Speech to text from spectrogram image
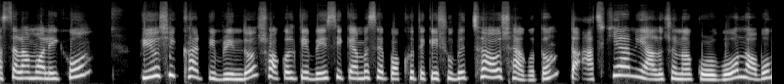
আসসালামু আলাইকুম। প্রিয় শিক্ষার্থীবৃন্দ, সকলকে বেসিক ক্যাম্পাসের পক্ষ থেকে শুভেচ্ছা ও স্বাগতম। তো আজকে আমি আলোচনা করব নবম,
